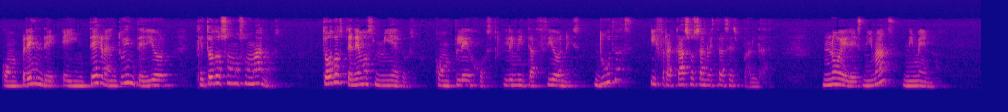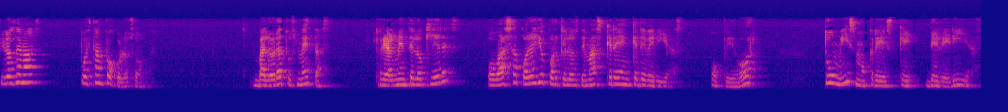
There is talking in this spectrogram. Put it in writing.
Comprende e integra en tu interior que todos somos humanos, todos tenemos miedos, complejos, limitaciones, dudas y fracasos a nuestras espaldas. No eres ni más ni menos. Y los demás, pues tampoco lo somos. Valora tus metas. ¿Realmente lo quieres? ¿O vas a por ello porque los demás creen que deberías? O peor, tú mismo crees que deberías.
